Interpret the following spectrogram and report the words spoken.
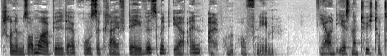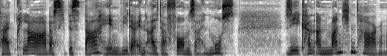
Schon im Sommer will der große Clive Davis mit ihr ein Album aufnehmen. Ja, und ihr ist natürlich total klar, dass sie bis dahin wieder in alter Form sein muss. Sie kann an manchen Tagen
